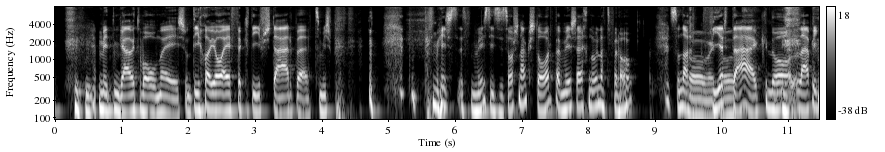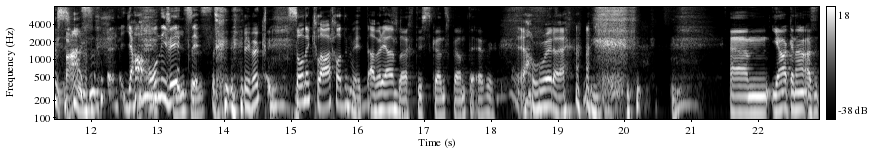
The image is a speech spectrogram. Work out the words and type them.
Mit dem Geld, das rum ist. Und die können ja effektiv sterben. Zum Beispiel bei, mir ist, bei mir sind sie so schnell gestorben, bei mir ist echt nur noch die Frau. So nach oh vier. Tagen noch lebe ich Was? Ja, ohne Witz. Ich bin wirklich so nicht klar damit. Aber ja. Schlechtestes Grenzbeamte ever. Ja, Hure. ähm, ja, genau. Also,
